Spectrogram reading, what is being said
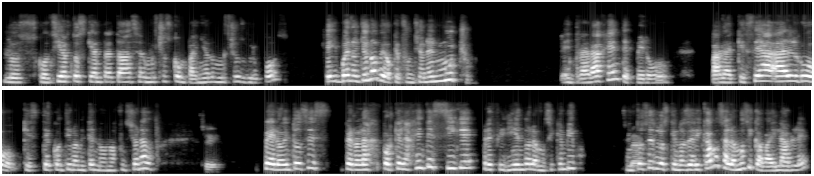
los conciertos que han tratado de hacer muchos compañeros, muchos grupos. Y bueno, yo no veo que funcionen mucho. Entrará gente, pero para que sea algo que esté continuamente, no, no ha funcionado. sí, Pero entonces, pero la, porque la gente sigue prefiriendo la música en vivo. Claro. Entonces, los que nos dedicamos a la música bailable,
